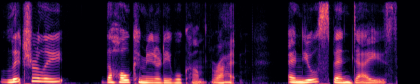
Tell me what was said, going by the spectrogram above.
Literally, the whole community will come, Right. and you'll spend days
